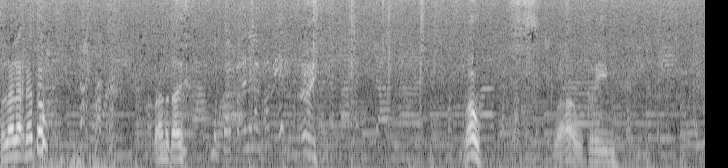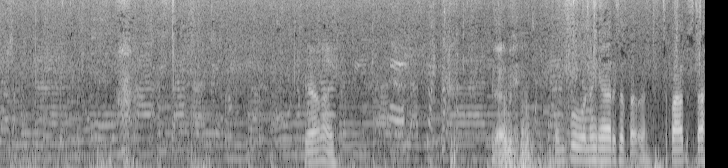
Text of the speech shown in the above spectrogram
Malala na to. Paano tayo? Magpapaano lang kami. Ay. Wow. Wow, cream. Kaya nga eh. Grabe. Yan po ang nangyari sa pa sapatos ta.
